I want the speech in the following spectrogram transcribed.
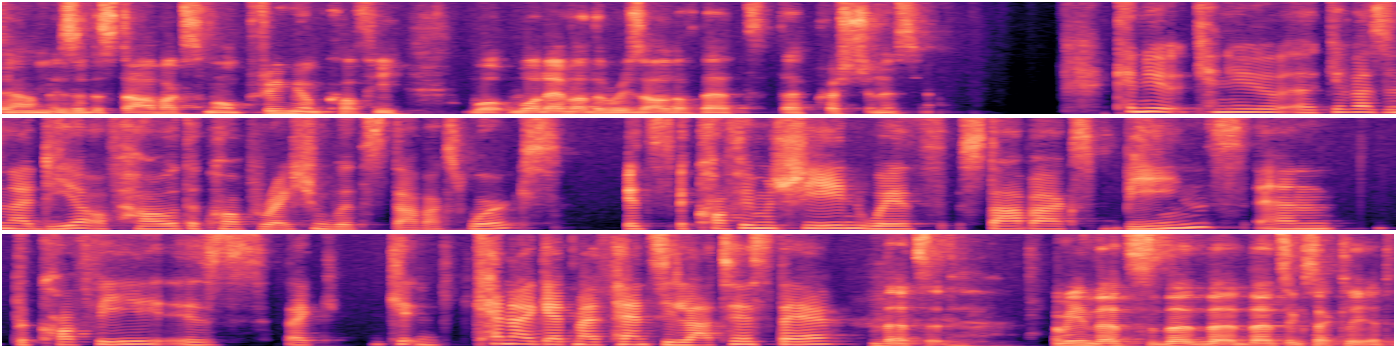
um, is it a Starbucks more premium coffee? Wh- whatever the result of that that question is. Yeah. Can you can you uh, give us an idea of how the cooperation with Starbucks works? It's a coffee machine with Starbucks beans, and the coffee is like. Can, can I get my fancy lattes there? That's it. I mean, that's that's exactly it.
